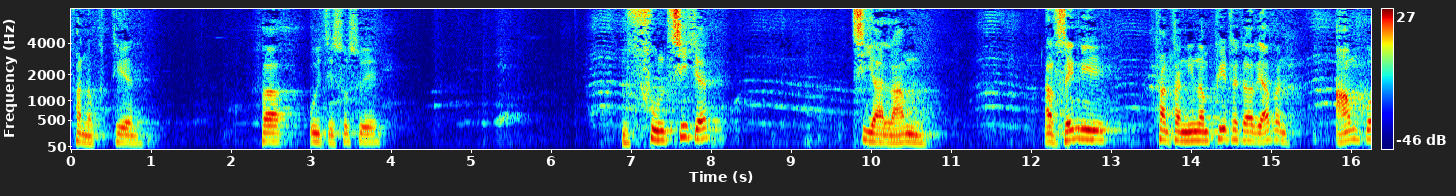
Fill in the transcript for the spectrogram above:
fanapotehana. Fa hoy Jesosy hoe. ny fontsika tsy hiala aminy. Ary izay ny fanontaniana mipetraka ry havana amiko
